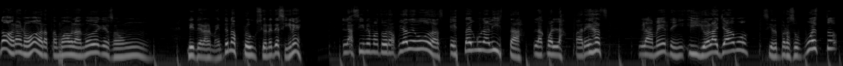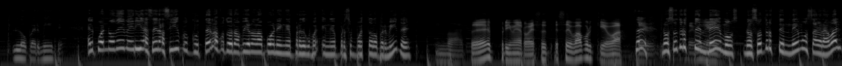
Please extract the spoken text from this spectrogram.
No, ahora no, ahora estamos hablando de que son literalmente unas producciones de cine. La cinematografía de bodas está en una lista la cual las parejas la meten y yo la llamo si el presupuesto lo permite. El cual no debería ser así porque usted la fotografía no la pone en el, presupu- en el presupuesto lo permite. no, ese es el primero. Ese, ese va porque va. Sí, Se- nosotros tendemos, nosotros tendemos a grabar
